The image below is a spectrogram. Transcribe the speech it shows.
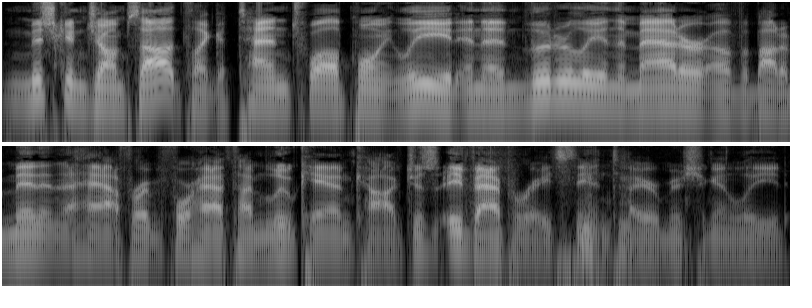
Michigan jumps out to like a 10, 12 point lead, and then literally in the matter of about a minute and a half right before halftime, Luke Hancock just evaporates the entire Michigan lead.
